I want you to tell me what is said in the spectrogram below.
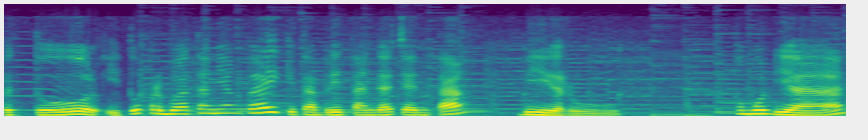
Betul, itu perbuatan yang baik. Kita beri tanda centang biru. Kemudian,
